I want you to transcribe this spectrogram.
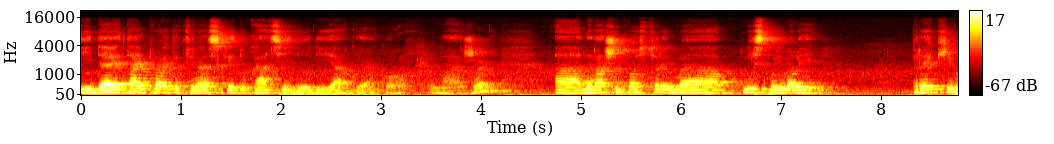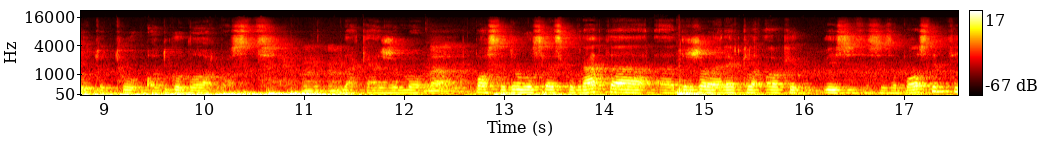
i da je taj projekat finansijske edukacije ljudi jako, jako važan. A na našim prostorima mi smo imali prekinutu tu odgovornost, Mhm. da kažemo, Da, da. posle drugog svjetskog rata država je rekla, ok, vi ćete se zaposliti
